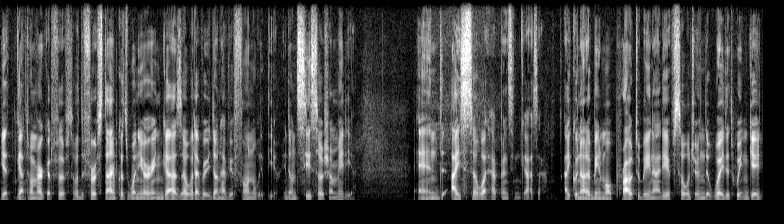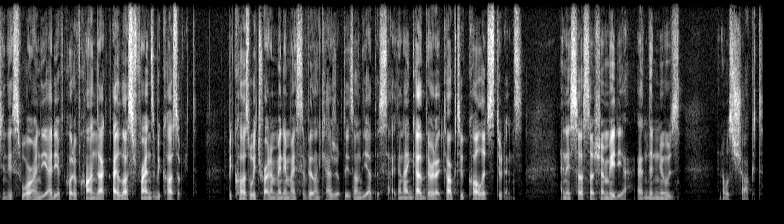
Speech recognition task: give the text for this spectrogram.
get got to America for, for the first time. Because when you're in Gaza, whatever, you don't have your phone with you. You don't see social media. And I saw what happens in Gaza. I could not have been more proud to be an IDF soldier in the way that we engage in this war and the IDF code of conduct. I lost friends because of it, because we try to minimize civilian casualties on the other side. And I got there and I talked to college students, and I saw social media and the news, and I was shocked.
